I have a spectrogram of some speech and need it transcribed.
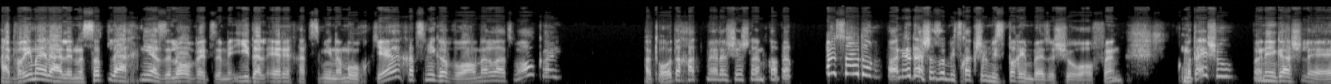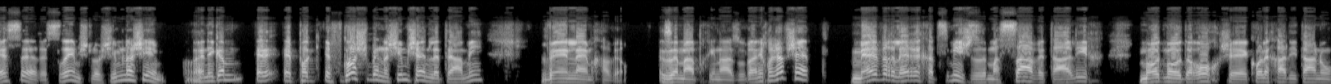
הדברים האלה, לנסות להכניע זה לא עובד, זה מעיד על ערך עצמי נמוך, כי ערך עצמי גבוה אומר לעצמו, אוקיי, את עוד אחת מאלה שיש להם חבר? בסדר, אני יודע שזה משחק של מספרים באיזשהו אופן. מתישהו אני אגש ל-10, 20, 30 נשים, ואני גם אפגוש בנשים שהן לטעמי ואין להם חבר. זה מהבחינה הזו. ואני חושב שמעבר לערך עצמי, שזה מסע ותהליך מאוד מאוד ארוך שכל אחד איתנו,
